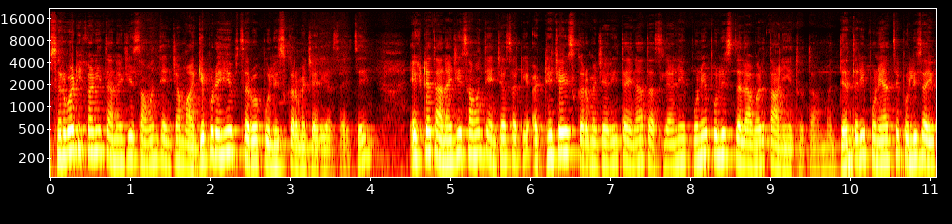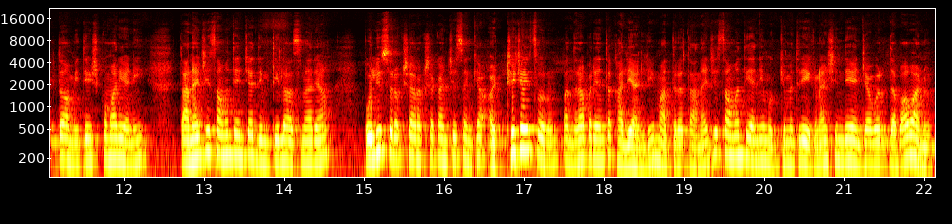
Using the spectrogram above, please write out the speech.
सर्व ठिकाणी तानाजी सावंत यांच्या मागेपुढे हे सर्व पोलीस कर्मचारी असायचे. एकट्या तानाजी सावंत यांच्यासाठी अठ्ठेचाळीस कर्मचारी तैनात असल्याने पुणे पोलीस दलावर ताण येत होता. मध्यंतरी पुण्याचे पोलीस आयुक्त अमितेश कुमार यांनी तानाजी सावंत यांच्या दिमतीला असणाऱ्या पोलीस सुरक्षा रक्षकांची संख्या अठ्ठेचाळीसवरून पंधरापर्यंत खाली आणली. मात्र तानाजी सावंत यांनी मुख्यमंत्री एकनाथ शिंदे यांच्यावर दबाव आणून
